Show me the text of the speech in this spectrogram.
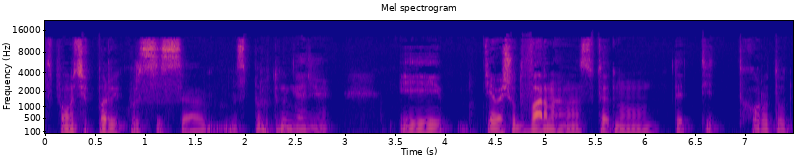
Спомням си в първи курс с, с първото ми гадже и тя беше от Варна. Съответно, те, ти, хората от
